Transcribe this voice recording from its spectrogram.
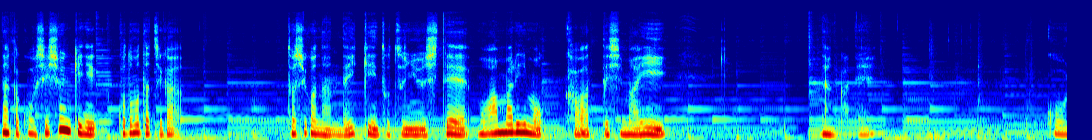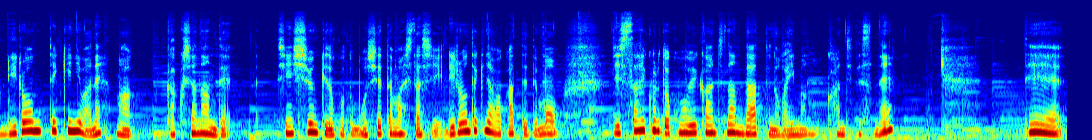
なんかこう思春期に子供たちが年子なんで一気に突入してもうあんまりにも変わってしまいなんかねこう理論的にはねまあ学者なんで思春期のことも教えてましたし理論的には分かってても実際来るとこういう感じなんだっていうのが今の感じですね。で、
